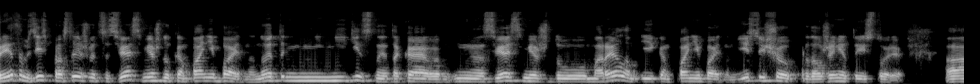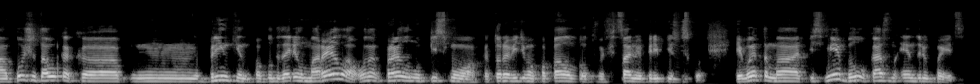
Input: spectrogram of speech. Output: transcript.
При этом здесь прослеживается связь между компанией Байдена. Но это не единственная такая связь между Мореллом и компанией Байдена. Есть еще продолжение этой истории. А, после того, как а, Блинкин поблагодарил Морелла, он отправил ему письмо, которое, видимо, попало вот в официальную переписку. И в этом а, письме был указан Эндрю Бейтс.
